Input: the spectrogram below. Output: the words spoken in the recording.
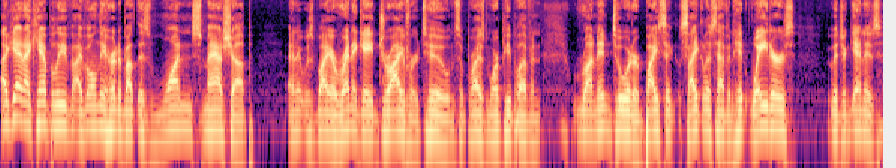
Again, I can't believe I've only heard about this one smash up, and it was by a renegade driver, too. I'm surprised more people haven't run into it or bicyc- cyclists haven't hit waiters, which again is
